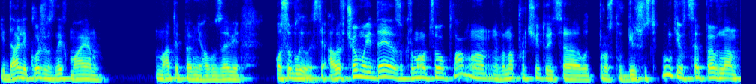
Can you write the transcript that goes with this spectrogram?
і далі кожен з них має мати певні галузеві особливості. Але в чому ідея, зокрема, цього плану, вона прочитується от просто в більшості пунктів. Це певна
